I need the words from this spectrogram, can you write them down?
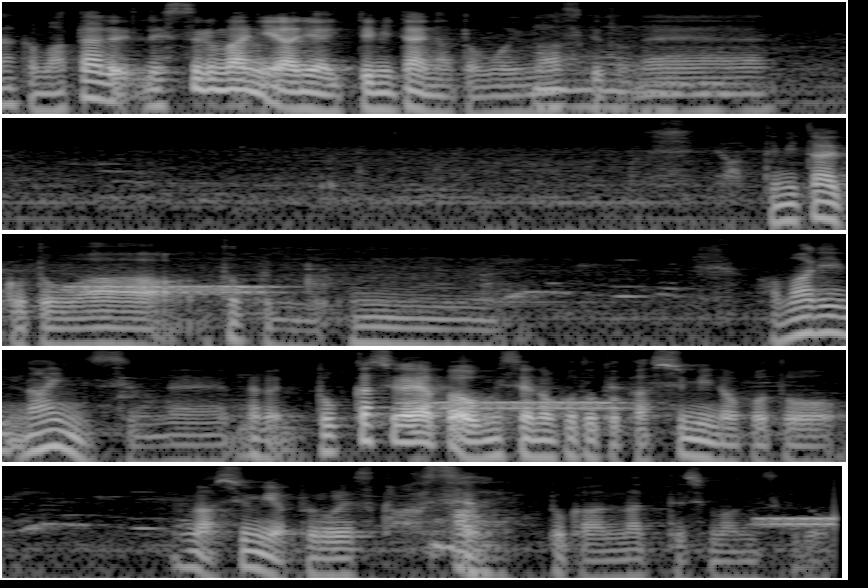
なんかまたレレッスルマニアには行ってみたいなと思いますけどね。やってみたいことは特にうん。あまりないんですよね。だからどっかしらやっぱりお店のこととか趣味のこと今趣味はプロレス観戦はい。とかになってしまうんですけど、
